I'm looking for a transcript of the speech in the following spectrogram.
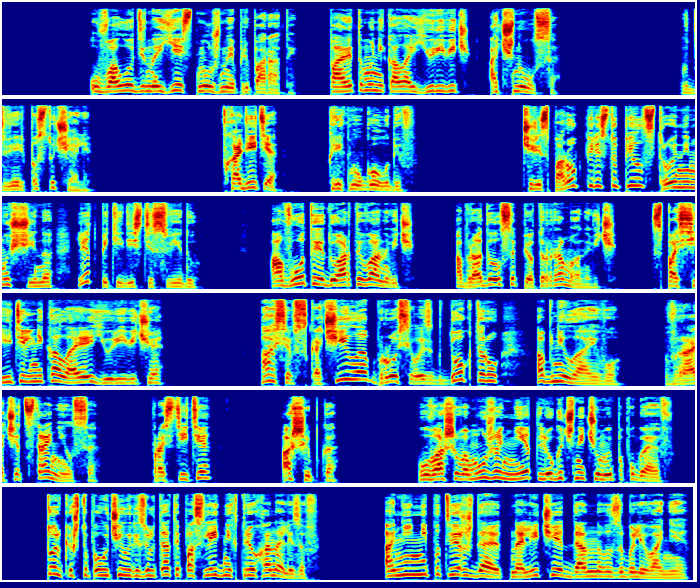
У Володина есть нужные препараты, поэтому Николай Юрьевич очнулся. В дверь постучали. «Входите!» — крикнул Голубев. Через порог переступил стройный мужчина, лет пятидесяти с виду. «А вот и Эдуард Иванович!» — обрадовался Петр Романович спаситель Николая Юрьевича. Ася вскочила, бросилась к доктору, обняла его. Врач отстранился. «Простите, ошибка. У вашего мужа нет легочной чумы попугаев. Только что получил результаты последних трех анализов. Они не подтверждают наличие данного заболевания».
